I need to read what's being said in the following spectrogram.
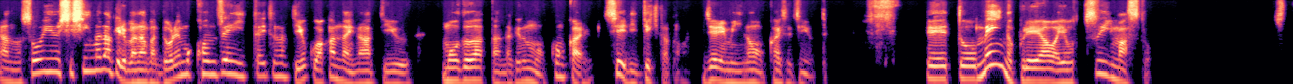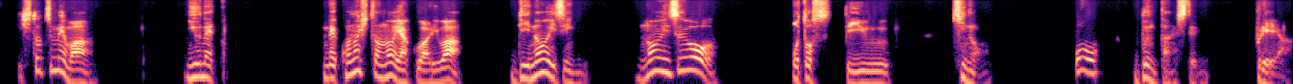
あの、そういう指針がなければなんかどれも混然一体となってよくわかんないなっていうモードだったんだけども、今回整理できたと。ジェレミーの解説によって。えっ、と、メインのプレイヤーは4ついますと。1つ目は、ユネット。で、この人の役割は、ディノイジング。ノイズを落とすっていう機能を分担してるプレイヤー。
